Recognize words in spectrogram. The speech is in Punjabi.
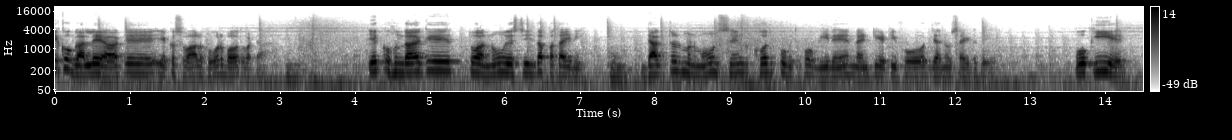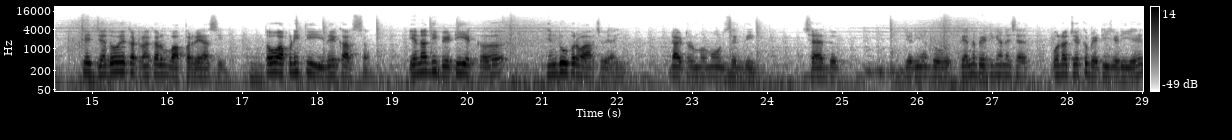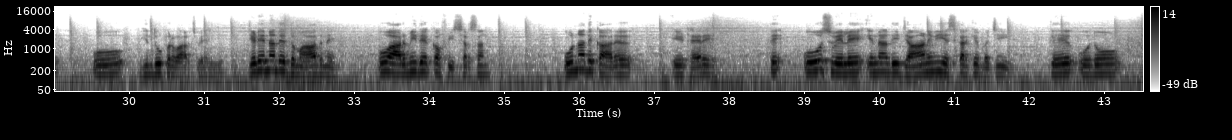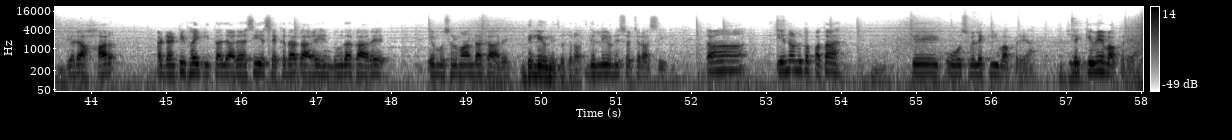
ਦੇਖੋ ਗੱਲ ਇਹ ਆ ਕਿ ਇੱਕ ਸਵਾਲ ਹੋਰ ਬਹੁਤ ਵੱਡਾ ਹੈ। ਇੱਕ ਹੁੰਦਾ ਹੈ ਕਿ ਤੁਹਾਨੂੰ ਇਸ ਚੀਜ਼ ਦਾ ਪਤਾ ਹੀ ਨਹੀਂ। ਡਾਕਟਰ ਮਨਮੋਹਨ ਸਿੰਘ ਖੁਦ ਭੁਗਤ ਭੋਗੀ ਨੇ 1984 ਜੈਨੋਸਾਈਡ ਦੇ। ਉਹ ਕੀ ਹੈ ਕਿ ਜਦੋਂ ਇਹ ਘਟਨਾਕ੍ਰਮ ਵਾਪਰ ਰਿਹਾ ਸੀ ਤਾਂ ਉਹ ਆਪਣੀ ਧੀ ਦੇ ਘਰ ਸਨ। ਇਹਨਾਂ ਦੀ ਬੇਟੀ ਇੱਕ ਹਿੰਦੂ ਪਰਿਵਾਰ ਚ ਵਿਆਹੀ ਡਾਕਟਰ ਮਨਮੋਹਨ ਸਿੰਘ ਦੀ। ਸ਼ਾਇਦ ਜਿਹੜੀਆਂ ਦੋ ਤਿੰਨ ਬੇਟੀਆਂ ਨੇ ਸ਼ਾਇਦ ਉਹਨਾਂ ਚੋਂ ਇੱਕ ਬੇਟੀ ਜਿਹੜੀ ਹੈ ਉਹ ਹਿੰਦੂ ਪਰਿਵਾਰ ਚ ਵਿਆਹੀ ਹੈ। ਜਿਹੜੇ ਇਹਨਾਂ ਦੇ ਦਮਾਦ ਨੇ ਉਹ ਆਰਮੀ ਦੇ ਇੱਕ ਅਫੀਸਰ ਸਨ। ਉਹਨਾਂ ਦੇ ਘਰ ਇਹ ਠਹਿਰੇ ਤੇ ਉਸ ਵੇਲੇ ਇਹਨਾਂ ਦੀ ਜਾਨ ਵੀ ਇਸ ਕਰਕੇ ਬਚੀ ਕਿ ਉਦੋਂ ਜਿਹੜਾ ਹਰ ਆਇਡੈਂਟੀਫਾਈ ਕੀਤਾ ਜਾ ਰਿਹਾ ਸੀ ਇਹ ਸਿੱਖ ਦਾ ਘਰ ਹੈ ਹਿੰਦੂ ਦਾ ਘਰ ਹੈ ਇਹ ਮੁਸਲਮਾਨ ਦਾ ਘਰ ਹੈ। ਦਿੱਲੀ 1984 ਦਿੱਲੀ 1984 ਤਾਂ ਇਹਨਾਂ ਨੂੰ ਤਾਂ ਪਤਾ ਹੈ ਕਿ ਉਸ ਵੇਲੇ ਕੀ ਵਾਪਰਿਆ। ਤੇ ਕਿਵੇਂ ਵਾਪਰਿਆ।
